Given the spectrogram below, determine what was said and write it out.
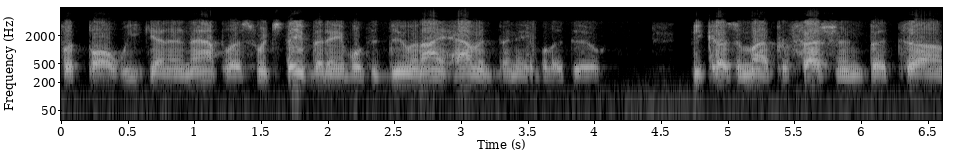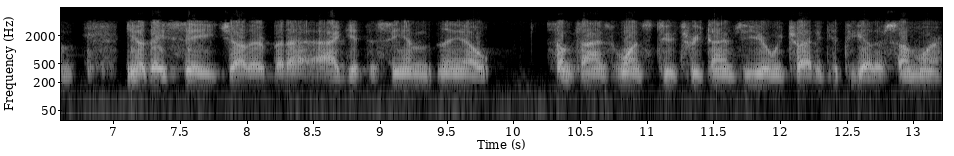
football weekend in Annapolis, which they've been able to do, and I haven't been able to do because of my profession. But um, you know, they see each other, but I, I get to see them. You know, sometimes once, two, three times a year. We try to get together somewhere.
